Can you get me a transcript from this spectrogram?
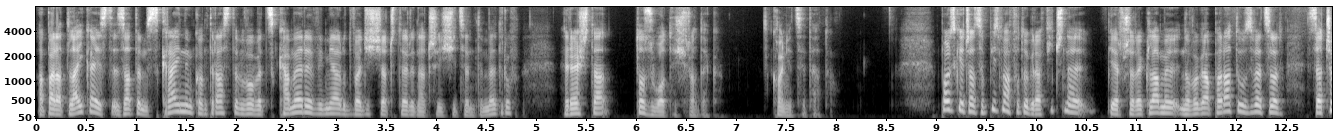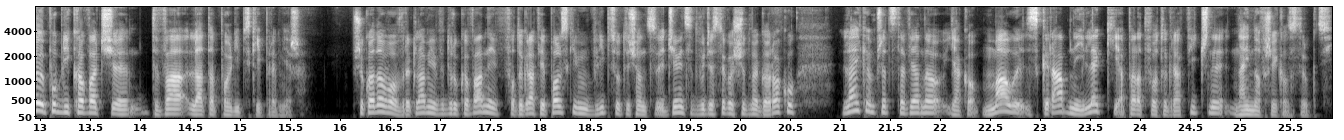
Aparat Leica jest zatem skrajnym kontrastem wobec kamery wymiaru 24 na 30 cm, reszta to złoty środek. Koniec cytatu. Polskie czasopisma fotograficzne, pierwsze reklamy nowego aparatu z Wetzlar zaczęły publikować dwa lata po lipskiej premierze. Przykładowo w reklamie wydrukowanej w Fotografie Polskim w lipcu 1927 roku Leica przedstawiano jako mały, zgrabny i lekki aparat fotograficzny najnowszej konstrukcji.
